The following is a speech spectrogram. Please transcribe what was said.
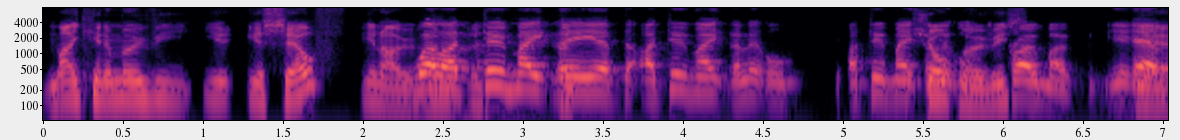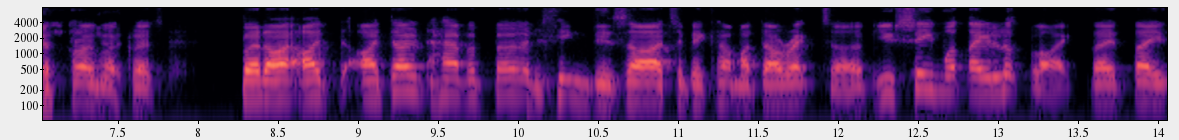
making a movie y- yourself? You know, well, and, I do make the uh, I do make the little I do make the little movies. promo, yeah, yeah the promo yeah. clips but I, I, I don't have a burning desire to become a director. Have you seen what they look like? They they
